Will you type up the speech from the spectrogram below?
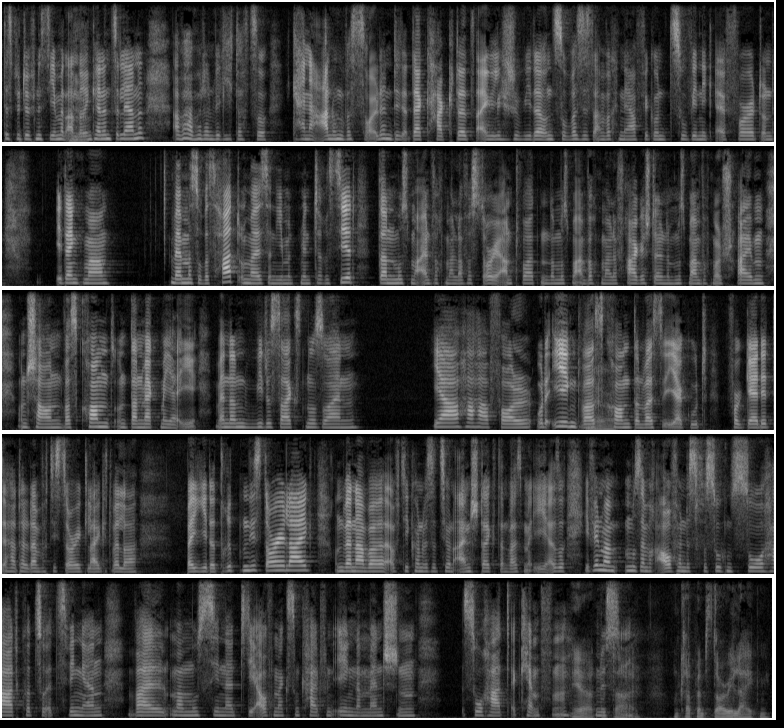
das Bedürfnis, jemand anderen Ja. kennenzulernen. Aber habe mir dann wirklich gedacht, so, keine Ahnung, was soll denn der, der da jetzt eigentlich schon wieder? Und sowas ist einfach nervig und zu wenig Effort. Und ich denke mal, wenn man sowas hat und man ist an jemandem interessiert, dann muss man einfach mal auf eine Story antworten, dann muss man einfach mal eine Frage stellen, dann muss man einfach mal schreiben und schauen, was kommt und dann merkt man ja eh. Wenn dann, wie du sagst, nur so ein Ja, haha, voll oder irgendwas Ja. kommt, dann weißt du, ja gut, forget it, der hat halt einfach die Story geliked, weil er bei jeder dritten die Story liked. Und wenn er aber auf die Konversation einsteigt, dann weiß man eh. Also ich finde, man muss einfach aufhören, das versuchen so hardcore zu erzwingen, weil man muss sie nicht die Aufmerksamkeit von irgendeinem Menschen so hart erkämpfen Ja, müssen. total. Und gerade beim Story-Liken,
